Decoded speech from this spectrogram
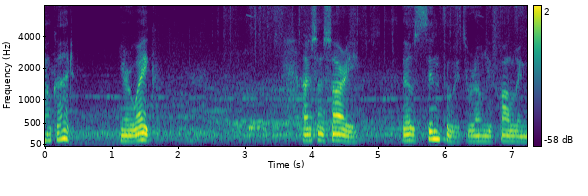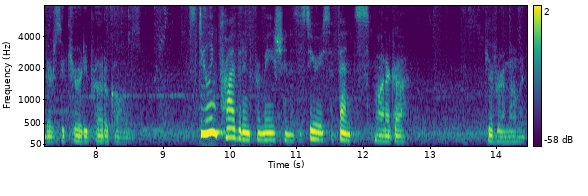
Oh, good. You're awake. I'm so sorry. Those synthoids were only following their security protocols. Stealing private information is a serious offense. Monica, give her a moment.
